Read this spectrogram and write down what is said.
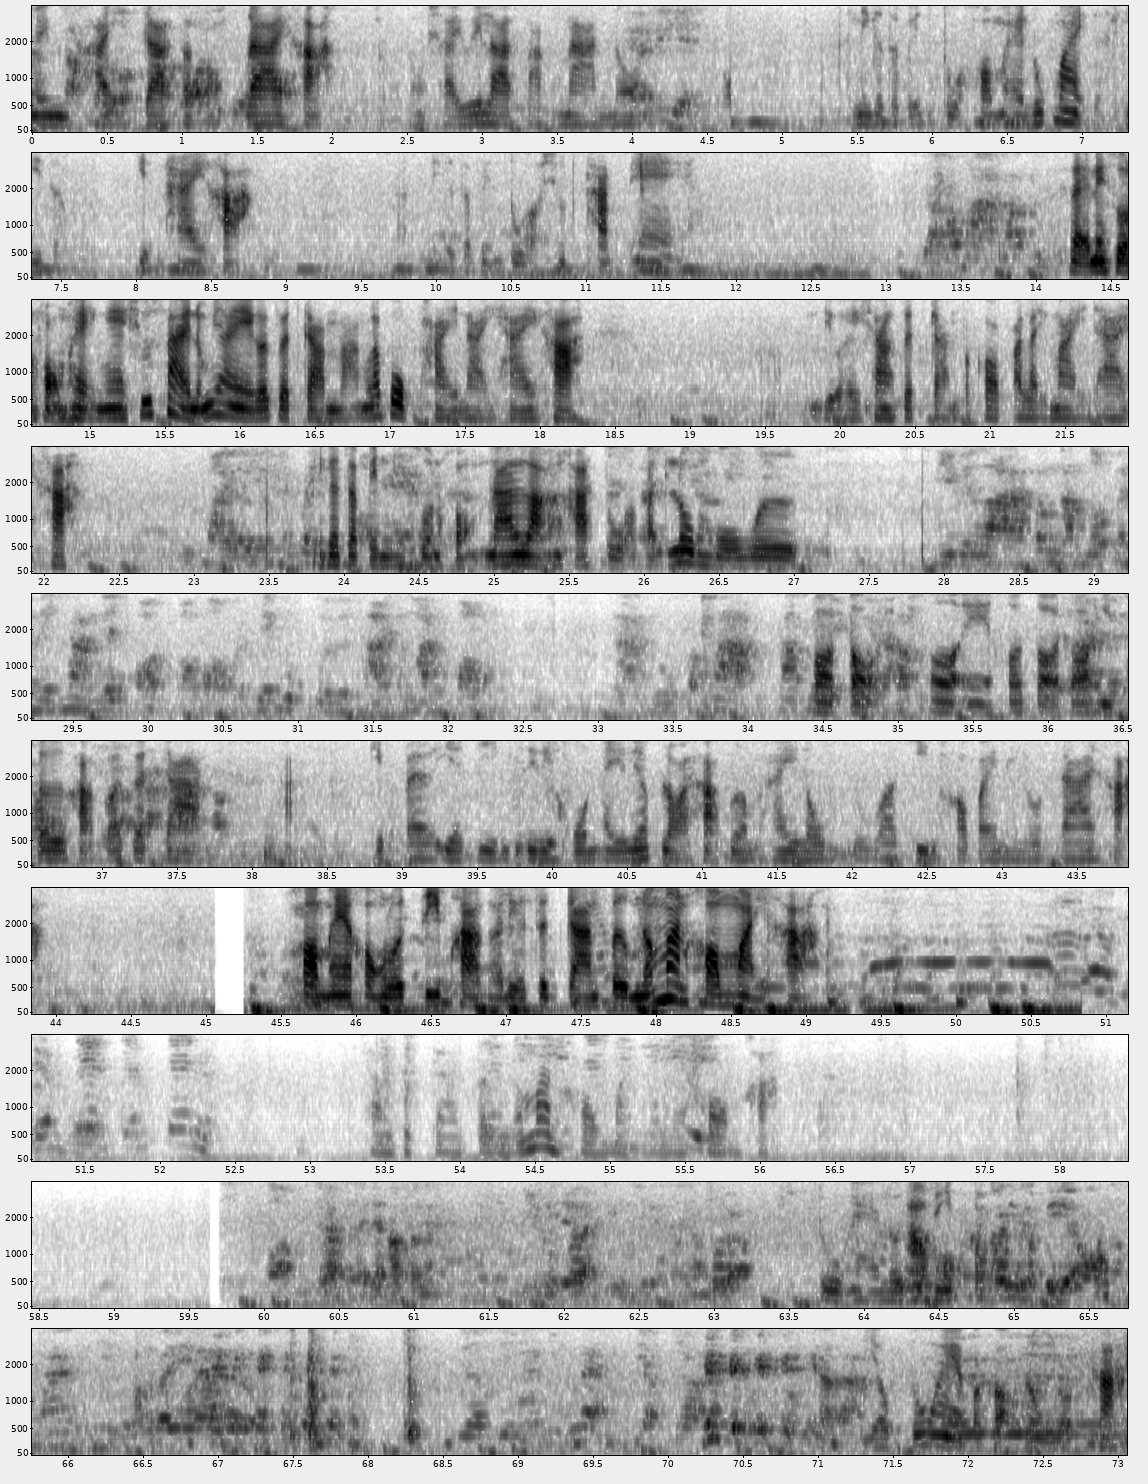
ไม่มีใครกล้าสต็อกได้ค่ะ ต้องใช้เวลาสักนานหน่อยอันนี้ก็จะเป็นตัวคอมแอร์ลูกใหม่ที่จะเปลี่ยนให้ค่ะอันนี้ก็จะเป็นตัวชุดคัดแอร์ และในส่วนของแผงแอร์ชุดสายน้ำยาแอร์ก็จัดการล้างระบบภายในให้ค่ะ เดี๋ยวให้ช่างจัดการประกอบอะไรใหม่ได้ค่ะ นี่ก็จะเป็นในส่วนของด้านหลังค่ะ ตัวพัดลมโบเวอร์มีเวลาต้องนำรถไปให้ช่างได้ถอดคอมออกมาเช็คลูกปืนถ่ายน้ำมันคอมนะดูสภาพภาพข้อต่อไม่เด็กนะครับข้อแอร์ข้อต่อท่อฮีตเตอร์ค่ะ ก็จัดการ เก็บรายละเอียดยิงซิลิโคนให้เรียบร้อยค่ะเพื่อไมาให้ลมหรือว่ากินเข้าไปในรถได้ค่ะ คอมแอร์ของรถจี๊ปค่ะก็เดี๋ยวจัดการเติมน้ำมันคอมใหม่ค่ะช่างจัดการเติมน้ำมันคอมใหม่ในคอมค่ะดูแอร์รถจี๊ป ก็ยกตู้แอร์ประกอบลงรถค่ะ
